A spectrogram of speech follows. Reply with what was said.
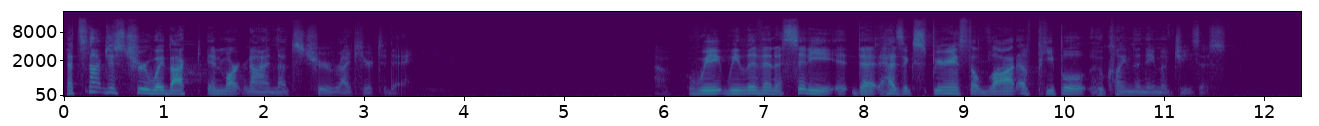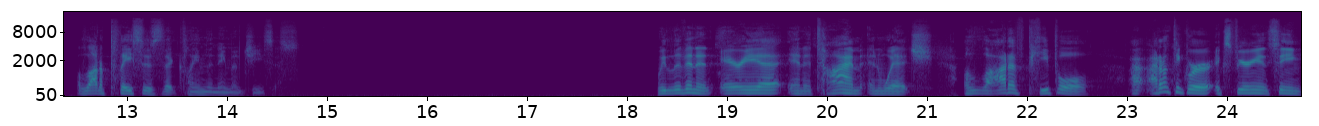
that's not just true way back in Mark 9, that's true right here today. We, we live in a city eh, that has experienced a lot of people who claim the name of Jesus, a lot of places that claim the name of Jesus. We live in an area in a time in which a lot of people I don't think we're experiencing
